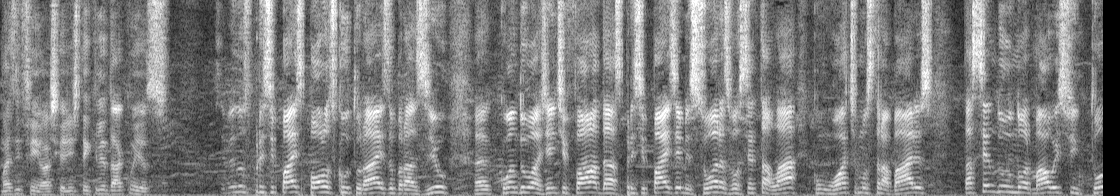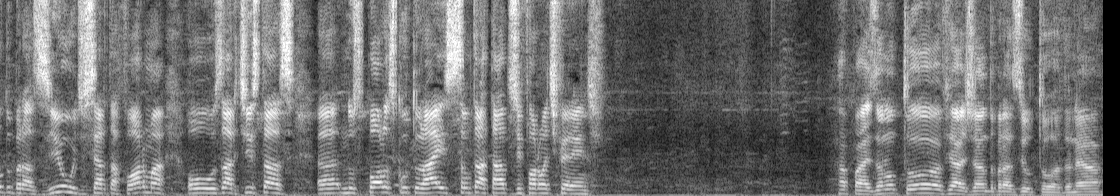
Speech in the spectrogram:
Mas enfim, eu acho que a gente tem que lidar com isso. Você vê nos principais polos culturais do Brasil, eh, quando a gente fala das principais emissoras, você tá lá com ótimos trabalhos. Tá sendo normal isso em todo o Brasil, de certa forma, ou os artistas eh, nos polos culturais são tratados de forma diferente? Rapaz, eu não tô viajando o Brasil todo, né?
